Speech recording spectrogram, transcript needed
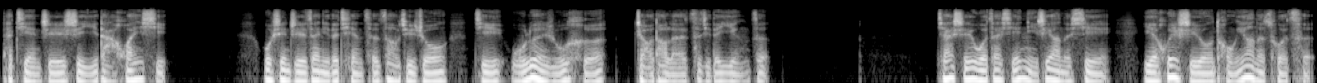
它简直是一大欢喜。我甚至在你的遣词造句中，即无论如何找到了自己的影子。假使我在写你这样的信，也会使用同样的措辞，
